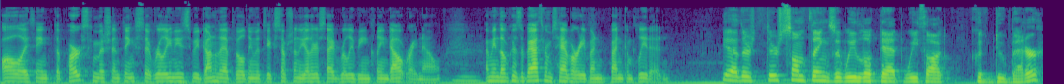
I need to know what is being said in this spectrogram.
all I think the Parks Commission thinks that really needs to be done to that building, with the exception of the other side really being cleaned out right now. I mean, though, because the bathrooms have already been, been completed. Yeah, there's, there's some things that we looked at, we thought could do better,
